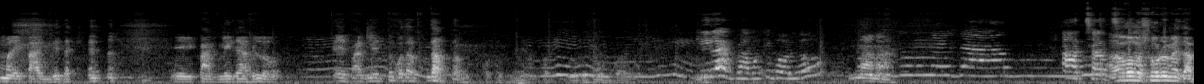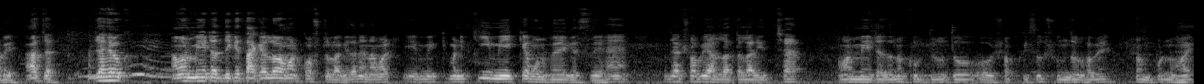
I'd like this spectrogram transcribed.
আমার এই পাগলি দেখেন এই পাগলিটা হলো এই পাগলির তো কথা জানতাম। কি লাগবে আমাকে বলো? না না। আচ্ছা আচ্ছা। ও শোরুমে যাবে। আচ্ছা যাই হোক, আমার মেয়েটার দিকে তাকালেও আমার কষ্ট লাগে, জানেন? আমার মানে কি মেয়ে কেমন হয়ে গেছে হ্যাঁ? যাক, সবই আল্লাহ তালার ইচ্ছা। আমার মেয়েটা যেন খুব দ্রুত ও সব কিছু সুন্দরভাবে সম্পূর্ণ হয়।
